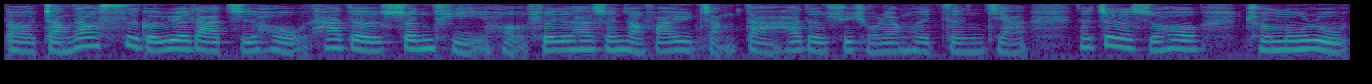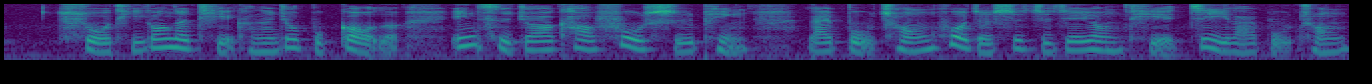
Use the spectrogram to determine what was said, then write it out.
呃，长到四个月大之后，他的身体哈，随着他生长发育长大，他的需求量会增加。那这个时候，纯母乳所提供的铁可能就不够了，因此就要靠副食品来补充，或者是直接用铁剂来补充。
